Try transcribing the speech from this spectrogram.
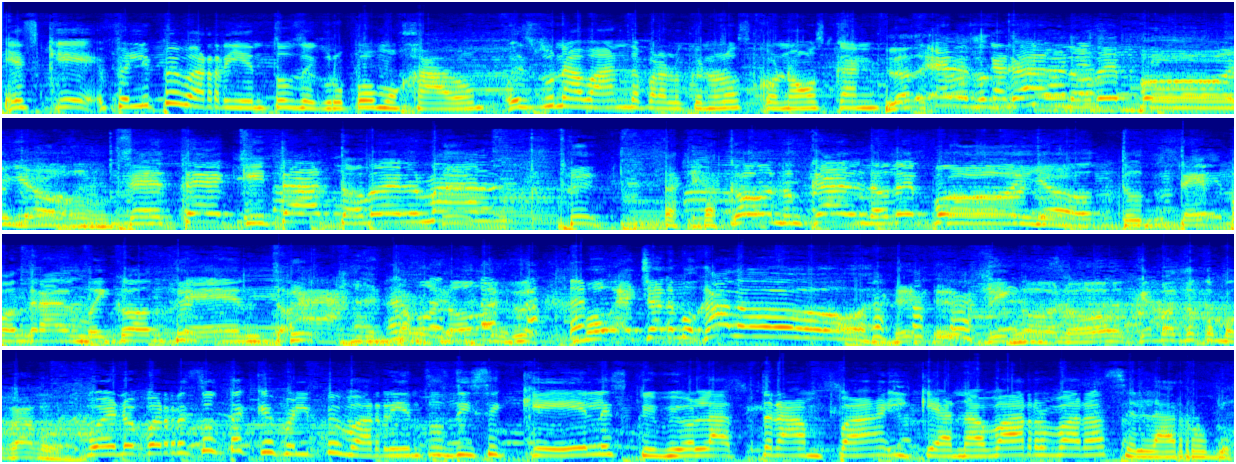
es que Felipe Barrientos de Grupo Mojado es una banda para los que no los conozcan. Lo- eres un caldo de pollo, se te quita todo el mal. Con un caldo de pollo, tú te pondrás muy contento. Ah, ¿Cómo no? Mo- ¡Échale mojado! Digo, no, ¿qué pasó con mojado? Bueno, pues resulta que Felipe Barrientos dice que él escribió la trampa y que Ana Bárbara se la robó.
